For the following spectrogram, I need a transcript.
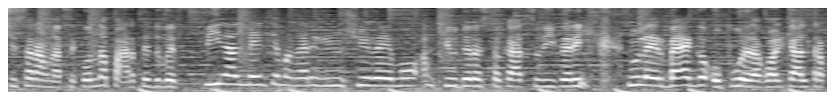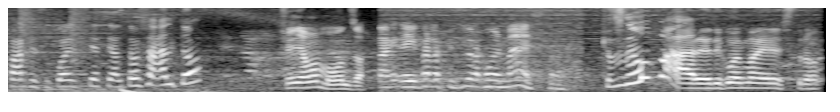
ci sarà una seconda parte dove finalmente magari riusciremo a chiudere sto cazzo di trick sull'airbag oppure da qualche altra parte su qualsiasi altro salto Ci vediamo a Monza. devi fare la chiusura come il maestro Cosa devo fare di quel maestro?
